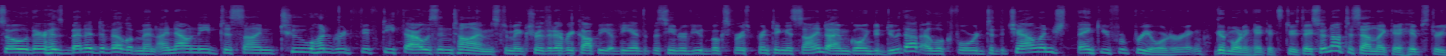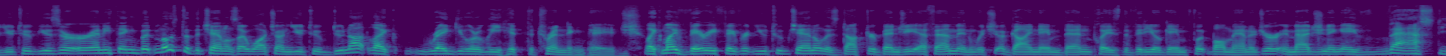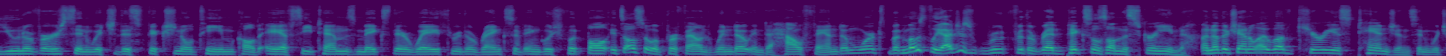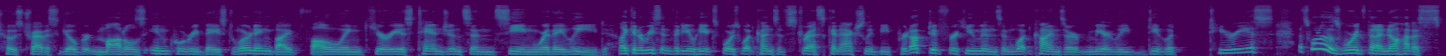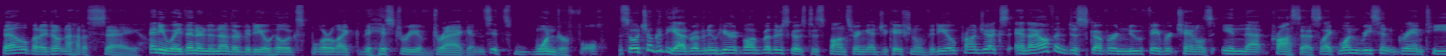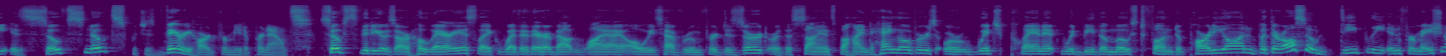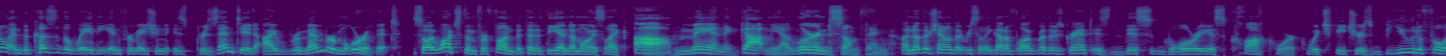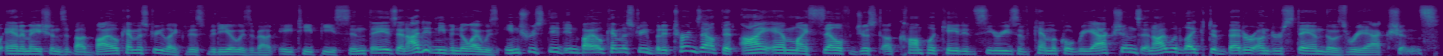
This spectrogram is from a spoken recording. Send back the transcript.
So there has been a development. I now need to sign 250,000 times to make sure that every copy of the Anthropocene Reviewed book's first printing is signed. I am going to do that. I look forward to the challenge. Thank you for pre-ordering. Good morning, Hank. It's Tuesday. So not to sound like a hipster YouTube user or anything, but most of the channels I watch on YouTube do not, like, regularly hit the trending page. Like, my very favorite YouTube channel is Dr. Benji FM, in which a guy named Ben plays the video game Football Manager, imagining a vast universe in which this fictional team called AFC Thames makes their way through the ranks of English football. It's also a profound window into how fandom works, but mostly I just root for the red pixels on the screen. Another channel I love, Curious Tangents, in which host Travis Gilbert models inquiry-based learning by following curious tangents and seeing where they lead. Like in a recent video, he explores what kinds of stress can actually be productive for humans and what kinds are merely deleterious Deleterious? That's one of those words that I know how to spell, but I don't know how to say. Anyway, then in another video, he'll explore, like, the history of dragons. It's wonderful. So a chunk of the ad revenue here at Vlogbrothers goes to sponsoring educational video projects, and I often discover new favorite channels in that process. Like, one recent grantee is Soph's Notes, which is very hard for me to pronounce. Soph's videos are hilarious, like whether they're about why I always have room for dessert, or the science behind hangovers, or which planet would be the most fun to party on, but they're also also deeply informational, and because of the way the information is presented, I remember more of it. So I watch them for fun, but then at the end I'm always like, ah, oh, man, they got me. I learned something. Another channel that recently got a Vlogbrothers grant is This Glorious Clockwork, which features beautiful animations about biochemistry, like this video is about ATP synthase, and I didn't even know I was interested in biochemistry, but it turns out that I am myself just a complicated series of chemical reactions, and I would like to better understand those reactions.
